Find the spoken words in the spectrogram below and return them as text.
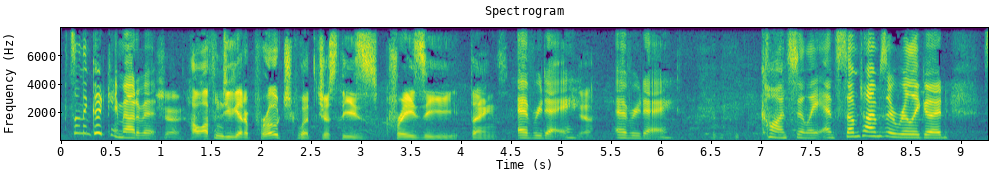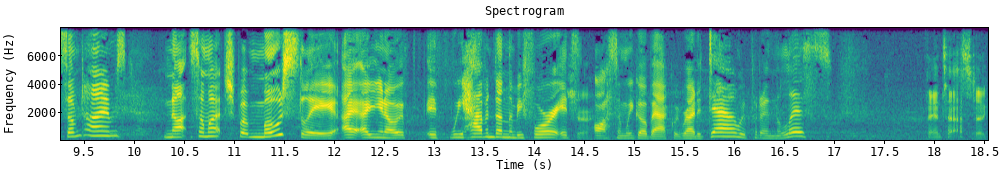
but something good came out of it. Sure. How often do you get approached with just these crazy things? Every day. Yeah. Every day. Constantly, and sometimes they're really good. Sometimes not so much, but mostly, I, I you know, if, if we haven't done them before, it's Sure. awesome. We go back, we write it down, we put it in the list. Fantastic.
